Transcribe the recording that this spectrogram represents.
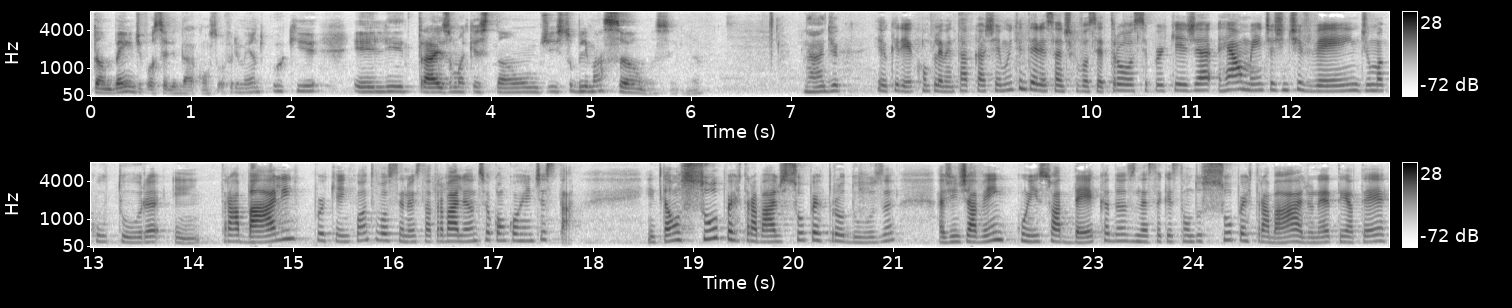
também de você lidar com o sofrimento, porque ele traz uma questão de sublimação. Assim, né? Nádia, eu queria complementar, porque eu achei muito interessante o que você trouxe, porque já realmente a gente vem de uma cultura em trabalhe, porque enquanto você não está trabalhando, seu concorrente está. Então, super trabalho, super produza. A gente já vem com isso há décadas nessa questão do super trabalho, né? Tem até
